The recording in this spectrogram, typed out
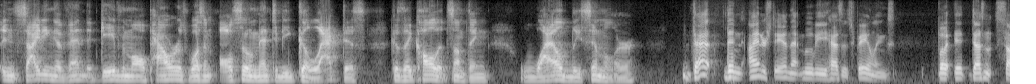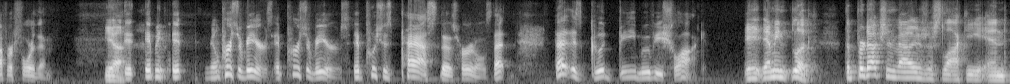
inciting event that gave them all powers wasn't also meant to be Galactus because they call it something wildly similar. That then I understand that movie has its failings, but it doesn't suffer for them. Yeah. It it it Real- perseveres. It perseveres. It pushes past those hurdles. That that is good B movie schlock. It, I mean, look, the production values are slocky, and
